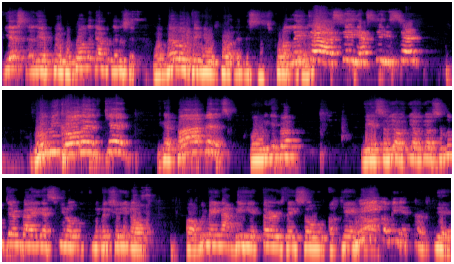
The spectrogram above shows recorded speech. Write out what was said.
Yes, if the Portland got now listen, when Melo think it was Portland, this is Portland. Malika, I see you. I see you, sir. When we call it again, you got five minutes when we get up. Yeah, so yo, yo, yo, salute to everybody. That's you know, make sure you know. Uh, we may not be here Thursday, so again, We uh, ain't gonna be here Thursday. yeah,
